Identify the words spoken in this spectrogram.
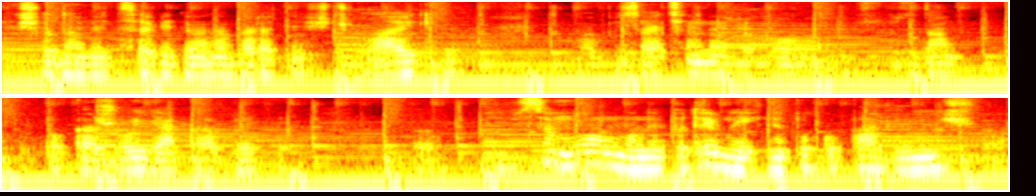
Якщо навіть це відео набере 1000 лайків, то обов'язково його создам, покажу, як робити. Самому не потрібно їх не покупати нічого.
